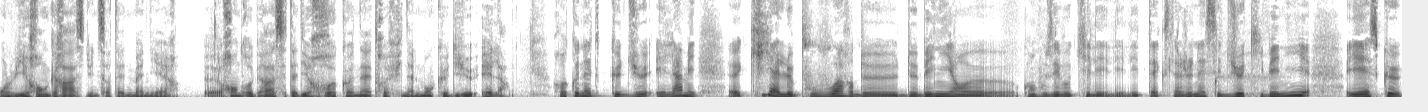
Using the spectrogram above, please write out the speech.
on lui rend grâce d'une certaine manière. Euh, rendre grâce, c'est-à-dire reconnaître finalement que Dieu est là. Reconnaître que Dieu est là, mais euh, qui a le pouvoir de, de bénir euh, Quand vous évoquiez les, les, textes, la jeunesse, c'est Dieu qui bénit. Et est-ce que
